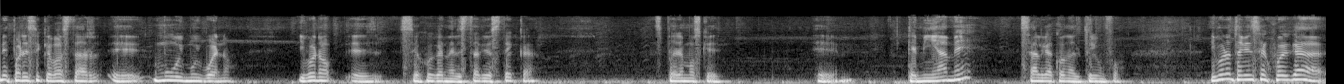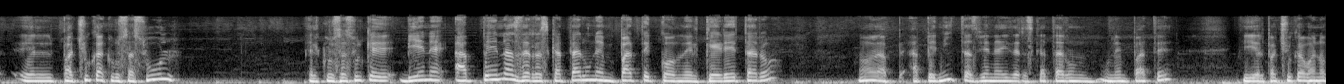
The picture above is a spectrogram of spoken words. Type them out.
Me parece que va a estar eh, muy, muy bueno. Y bueno, eh, se juega en el Estadio Azteca. Esperemos que, eh, que salga con el triunfo. Y bueno, también se juega el Pachuca Cruz Azul. El Cruz Azul que viene apenas de rescatar un empate con el Querétaro. ¿no? Apenitas viene ahí de rescatar un, empate. Y el Pachuca, bueno,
